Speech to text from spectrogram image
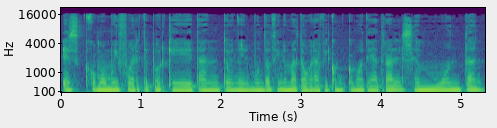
es como muy fuerte porque tanto en el mundo cinematográfico como teatral se montan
